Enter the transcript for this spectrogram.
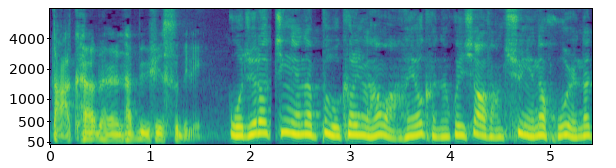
打凯尔特人他必须四比零。我觉得今年的布鲁克林篮网很有可能会效仿去年的湖人的。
